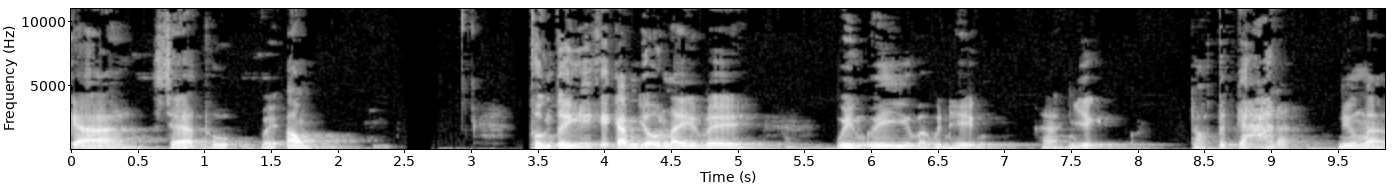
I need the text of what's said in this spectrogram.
cả sẽ thuộc về ông. Thuần tí cái cám dỗ này về quyền uy và vinh hiển. À, như cho tất cả đó nếu mà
